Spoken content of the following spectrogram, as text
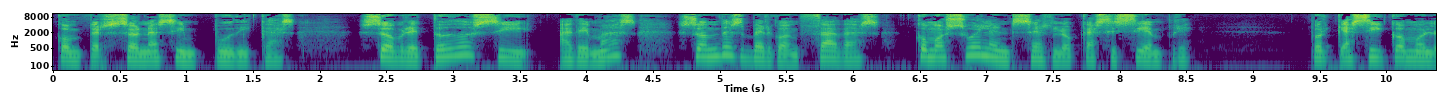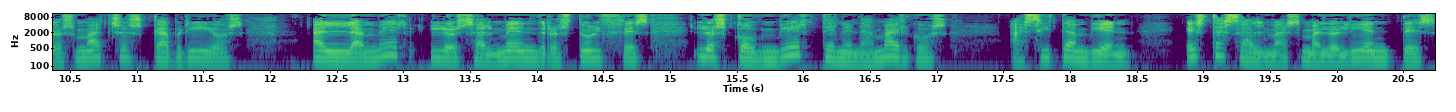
con personas impúdicas, sobre todo si, además, son desvergonzadas como suelen serlo casi siempre, porque así como los machos cabríos al lamer los almendros dulces los convierten en amargos, así también estas almas malolientes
